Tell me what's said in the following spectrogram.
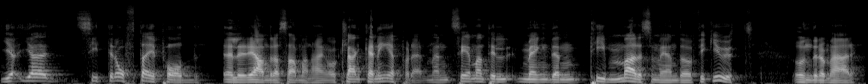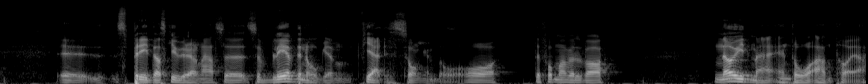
jag, jag, sitter ofta i podd eller i andra sammanhang och klankar ner på den. Men ser man till mängden timmar som vi ändå fick ut under de här eh, spridda skurarna så, så blev det nog en fjärde säsong ändå. Och det får man väl vara nöjd med ändå antar jag.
